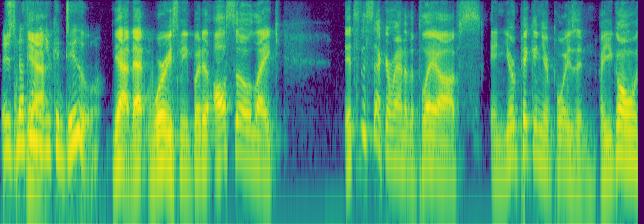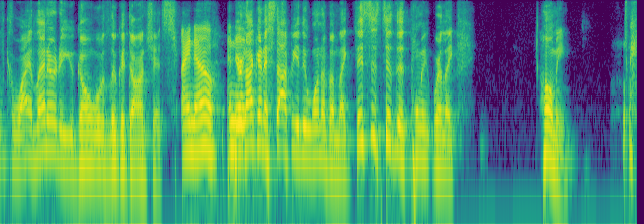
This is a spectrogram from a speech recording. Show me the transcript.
There's nothing Yeah. that you can do. Yeah, that worries me. But it also like it's the second round of the playoffs, and you're picking your poison. Are you going with Kawhi Leonard or are you going with Luka Doncic? I know, and you're like, not going to stop either one of them. Like this is to the point where, like, homie,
